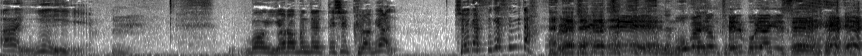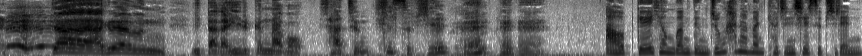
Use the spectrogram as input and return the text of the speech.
아, 예. 음. 뭐 여러분들 뜻이 그러면 제가 쓰겠습니다. 그렇지 그렇지 뭐가 좀 될 모양일세 자, 그러면 이따가 일 끝나고 4층 실습실. 예. 아홉 개의 형광등 중 하나만 켜진 실습실엔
